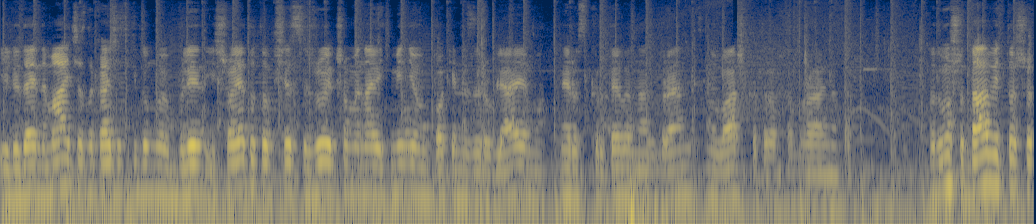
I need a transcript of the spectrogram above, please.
і людей немає, чесно кажучи, таки думаю, блін, і що я тут взагалі сижу, якщо ми навіть мінімум поки не заробляємо, не розкрутили наш бренд, ну важко трохи морально так. Ну тому що давить то, що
